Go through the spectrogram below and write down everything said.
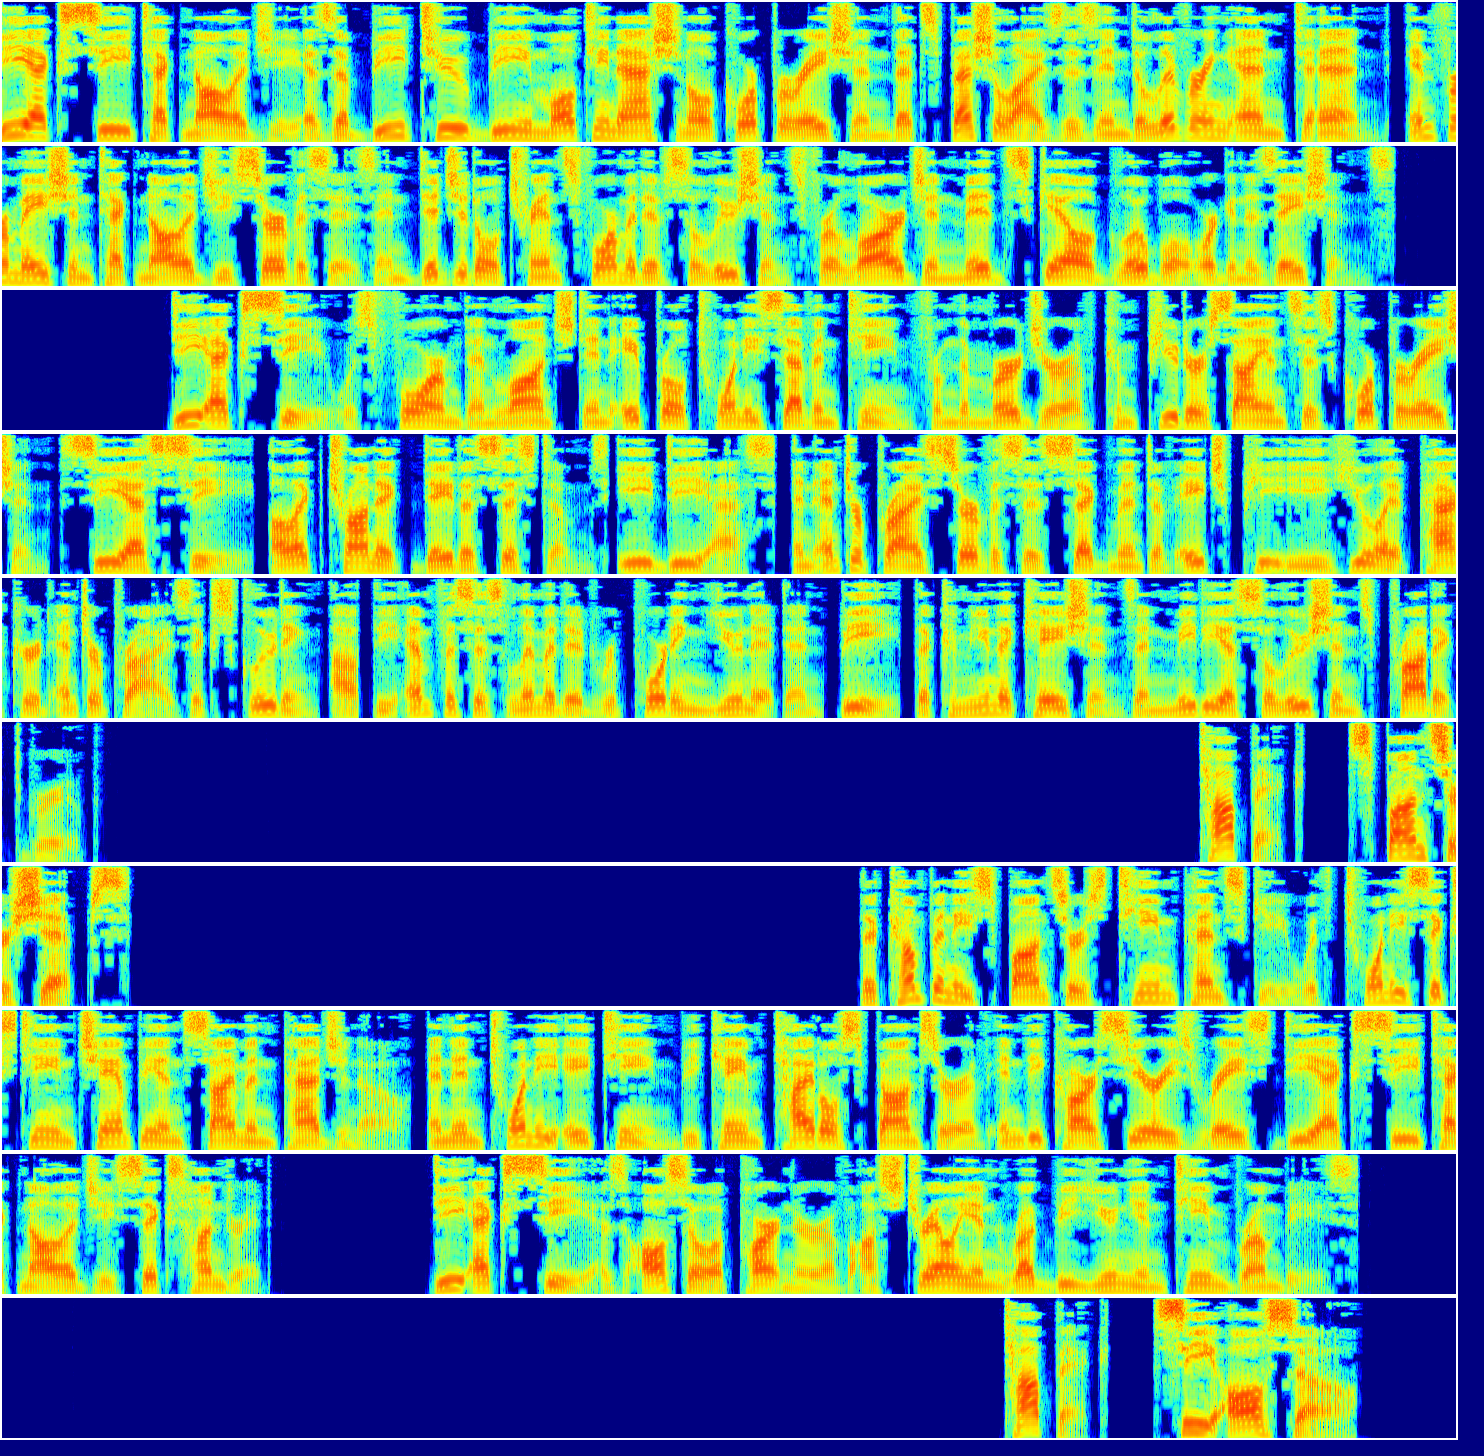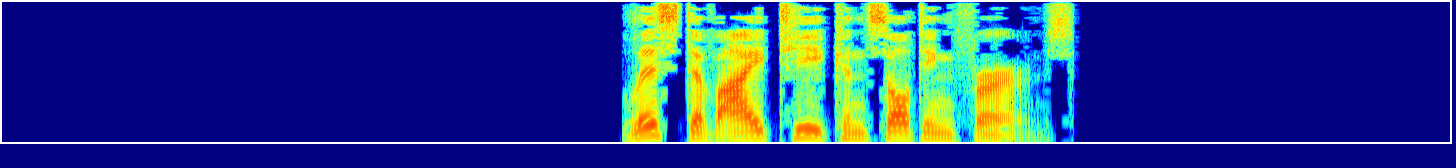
DXC Technology is a B2B multinational corporation that specializes in delivering end-to-end, -end, information technology services and digital transformative solutions for large and mid-scale global organizations. DXC was formed and launched in April 2017 from the merger of Computer Sciences Corporation (CSC), Electronic Data Systems (EDS), an enterprise services segment of HPE Hewlett-Packard Enterprise excluding A, the Mphasis Limited Reporting Unit and B, the Communications and Media Solutions Product Group. Topic: Sponsorships The company sponsors Team Penske with 2016 champion Simon Pagenaud, and in 2018 became title sponsor of IndyCar Series race DXC Technology 600. DXC is also a partner of Australian rugby union team Brumbies. See also List of IT consulting firms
